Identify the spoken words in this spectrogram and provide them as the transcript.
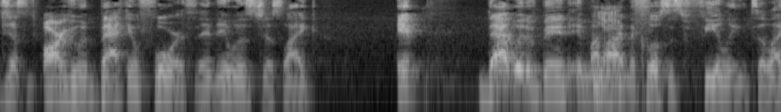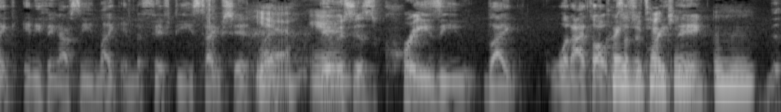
just arguing back and forth. And it was just like it. That would have been in my mind the closest feeling to like anything I've seen like in the fifties type shit. Like, Yeah. Yeah. it was just crazy. Like what I thought was such a great tension. thing. hmm The-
